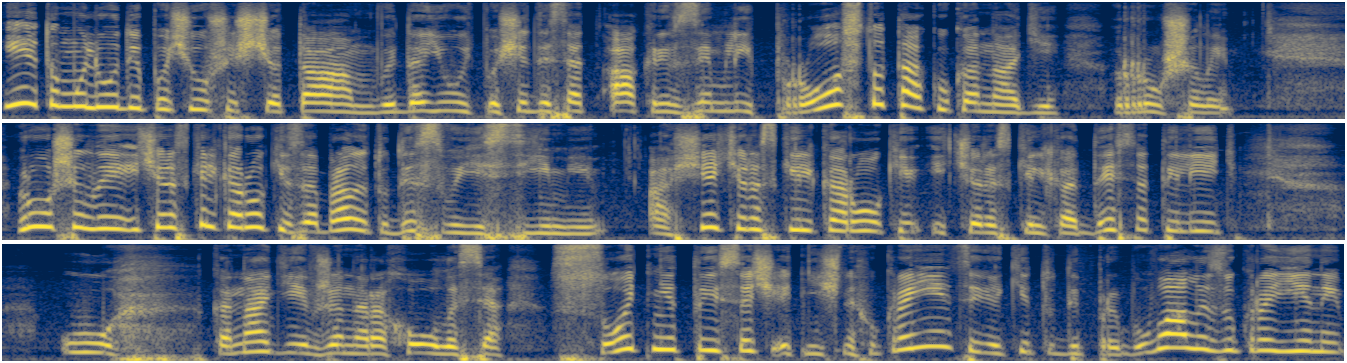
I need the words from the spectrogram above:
І тому люди, почувши, що там видають по 60 акрів землі просто так у Канаді, рушили. Рушили і через кілька років забрали туди свої сім'ї. А ще через кілька років і через кілька десятиліть у Канаді вже нараховувалося сотні тисяч етнічних українців, які туди прибували з України,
